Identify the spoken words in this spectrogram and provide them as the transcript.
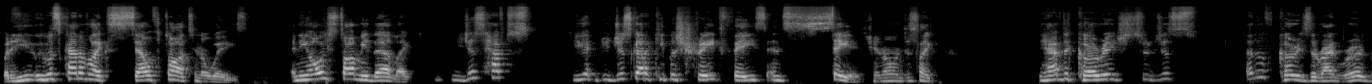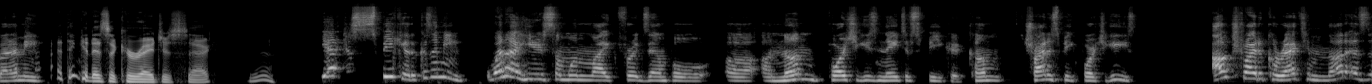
but he, he was kind of like self taught in a ways, and he always taught me that like you just have to you you just gotta keep a straight face and say it, you know, and just like you have the courage to just I don't know if courage is the right word, but I mean I think it is a courageous act. Yeah. Yeah, just speak it because I mean when I hear someone like, for example, uh, a non-Portuguese native speaker come try to speak Portuguese, I'll try to correct him not as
